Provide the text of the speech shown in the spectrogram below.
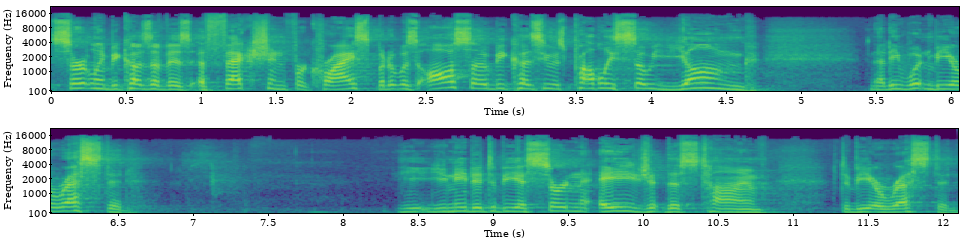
certainly because of his affection for Christ, but it was also because he was probably so young that he wouldn't be arrested. You needed to be a certain age at this time to be arrested.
